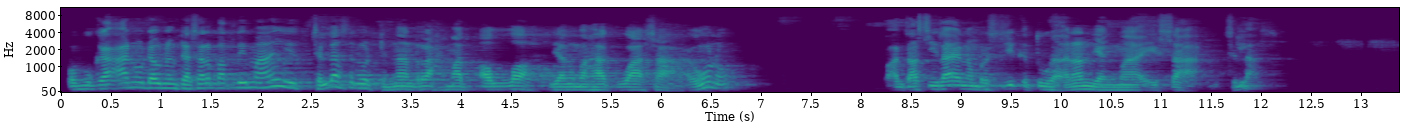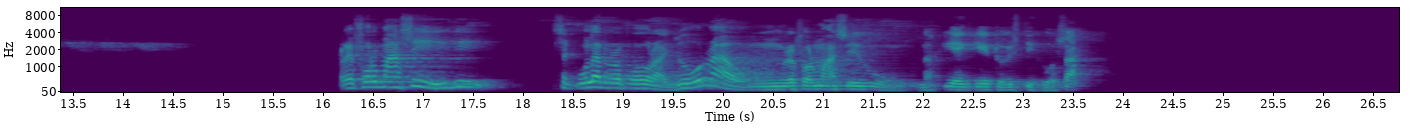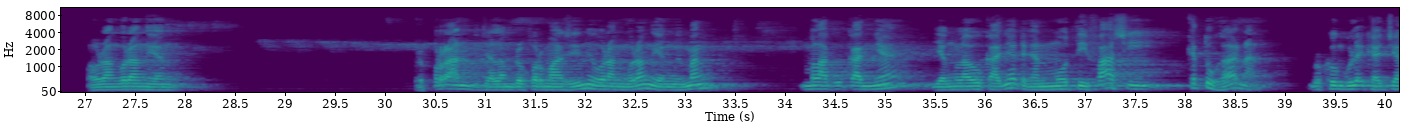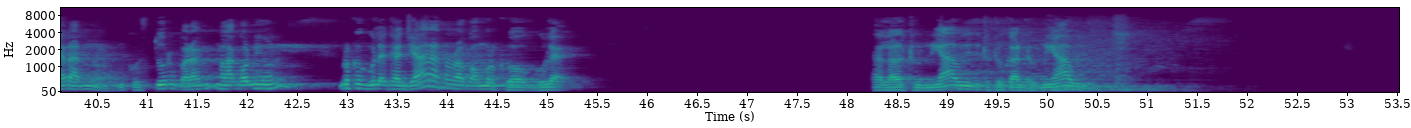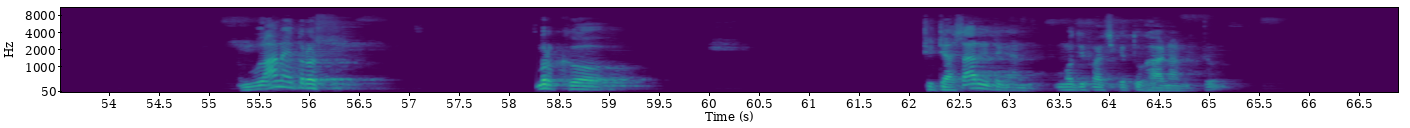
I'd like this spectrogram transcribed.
pembukaan Undang-Undang Dasar 45 jelas dengan rahmat Allah yang Maha Kuasa. Pancasila yang nomor siji ketuhanan yang Maha Esa. Jelas. Reformasi ini sekuler apa ora? Ya ora reformasi ku. Nah kiai-kiai do istighosah orang-orang yang berperan di dalam reformasi ini orang-orang yang memang melakukannya yang melakukannya dengan motivasi ketuhanan. Mergo golek ganjaran Gus Dur barang nglakoni mergo golek ganjaran ora kok mergo golek halal duniawi kedudukan duniawi. Mulane terus Mergo didasari dengan motivasi ketuhanan itu.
